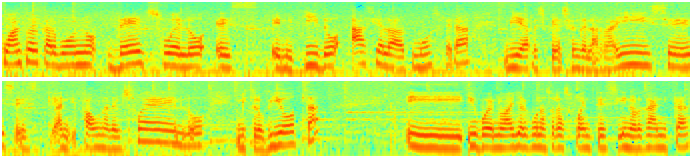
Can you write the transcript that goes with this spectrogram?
cuánto del carbono del suelo es emitido hacia la atmósfera vía respiración de las raíces, este, fauna del suelo, microbiota y, bueno, hay algunas otras fuentes inorgánicas.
